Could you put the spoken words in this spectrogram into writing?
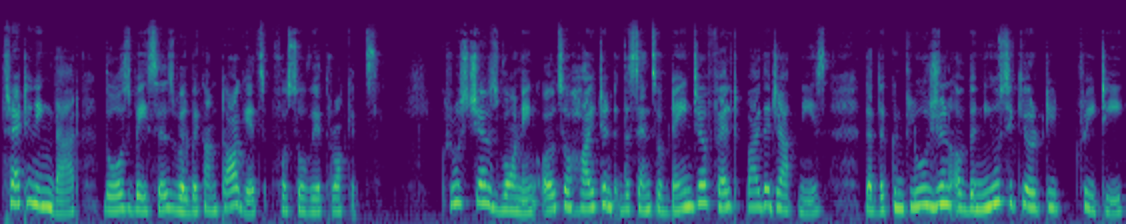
threatening that those bases will become targets for Soviet rockets. Khrushchev's warning also heightened the sense of danger felt by the Japanese that the conclusion of the new security treaty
